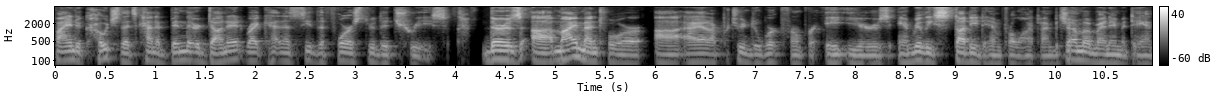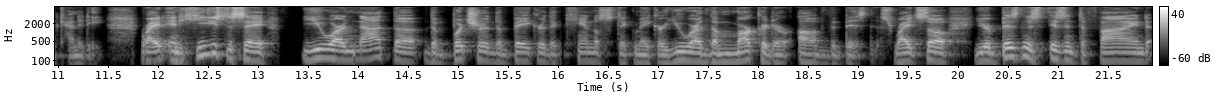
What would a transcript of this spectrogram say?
find a coach that's kind of been there done it right kind of see the forest through the trees. There's uh, my mentor uh, i had an opportunity to work for him for eight years and really studied him for a long time but gentleman by the name of dan kennedy right? And he used to say you are not the the butcher the baker the candlestick maker. You are the marketer of the business right? So your business isn't defined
